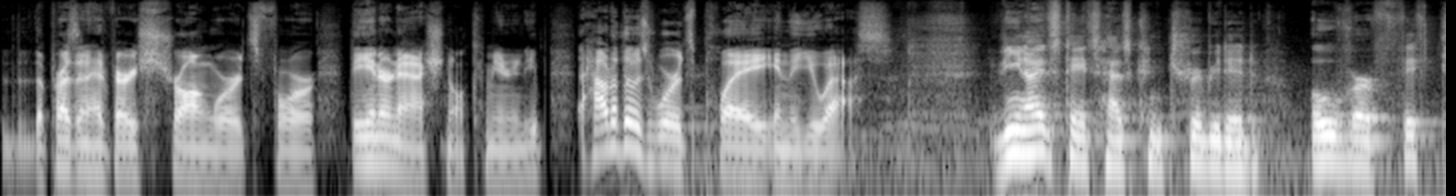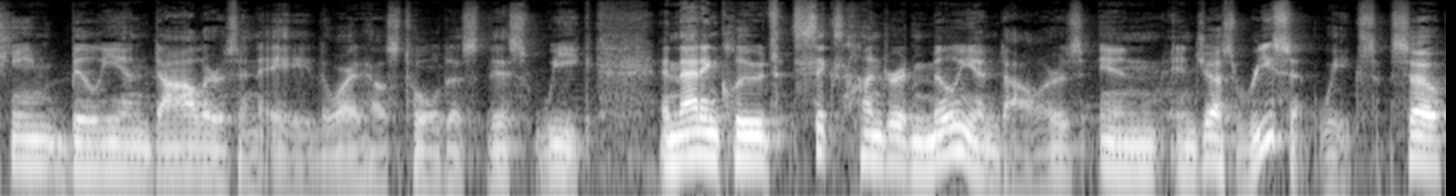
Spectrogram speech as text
The president had very strong words for the international community. How do those words play in the U.S.? The United States has contributed over $15 billion in aid, the White House told us this week. And that includes $600 million in, in just recent weeks. So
